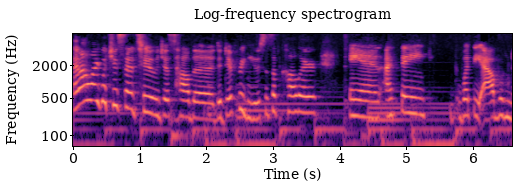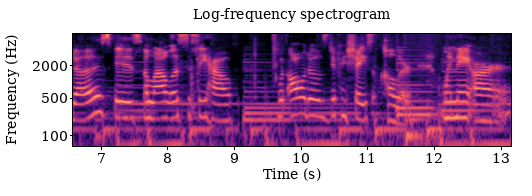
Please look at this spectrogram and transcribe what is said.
And I like what you said too, just how the the different uses of color. And I think what the album does is allow us to see how with all those different shades of color, when they are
